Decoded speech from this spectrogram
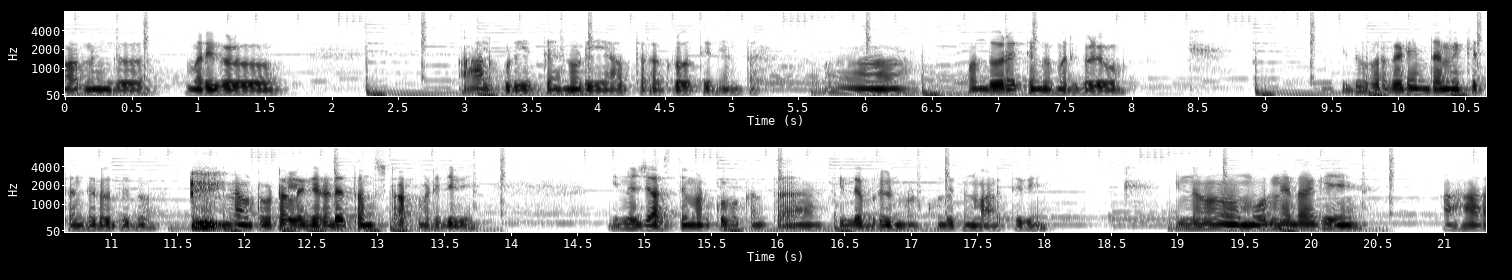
ಮಾರ್ನಿಂಗು ಮರಿಗಳು, ಹಾಲು ಕುಡಿಯುತ್ತೆ. ನೋಡಿ ಯಾವ ಥರ ಗ್ರೋತ್ ಇದೆ ಅಂತ. ಒಂದೂವರೆ ತಿಂಗಳು ಮರಿಗಳಿವು. ಇದು ಹೊರಗಡೆಯಿಂದ ಮೇಕೆ ತಂದಿರೋದು ಇದು. ನಾವು ಟೋಟಲಾಗಿ ಎರಡೇ ತಂದು ಸ್ಟಾರ್ಟ್ ಮಾಡಿದ್ದೀವಿ ಇನ್ನೂ ಜಾಸ್ತಿ ಮಾಡ್ಕೋಬೇಕಂತ ಇಲ್ಲೇ ಬ್ರೀಡ್ ಮಾಡ್ಕೊಂಡು ಇದನ್ನು ಮಾಡ್ತೀವಿ. ಇನ್ನು ಮೂರನೇದಾಗಿ ಆಹಾರ,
